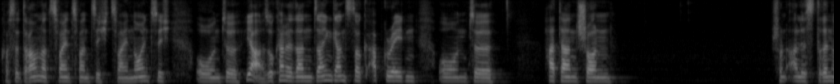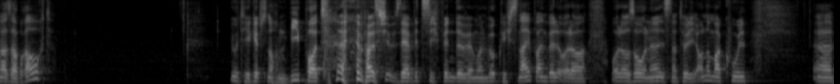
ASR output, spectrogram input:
kostet 322,92 und äh, ja, so kann er dann seinen Gunstock upgraden und äh, hat dann schon, schon alles drin, was er braucht. Gut, hier gibt es noch einen B-Pod, was ich sehr witzig finde, wenn man wirklich snipern will oder, oder so, ne? ist natürlich auch nochmal cool. Äh,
